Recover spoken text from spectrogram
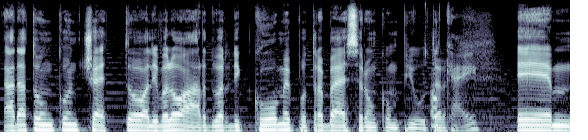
ha dato un concetto a livello hardware di come potrebbe essere un computer. Ok. E mm,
